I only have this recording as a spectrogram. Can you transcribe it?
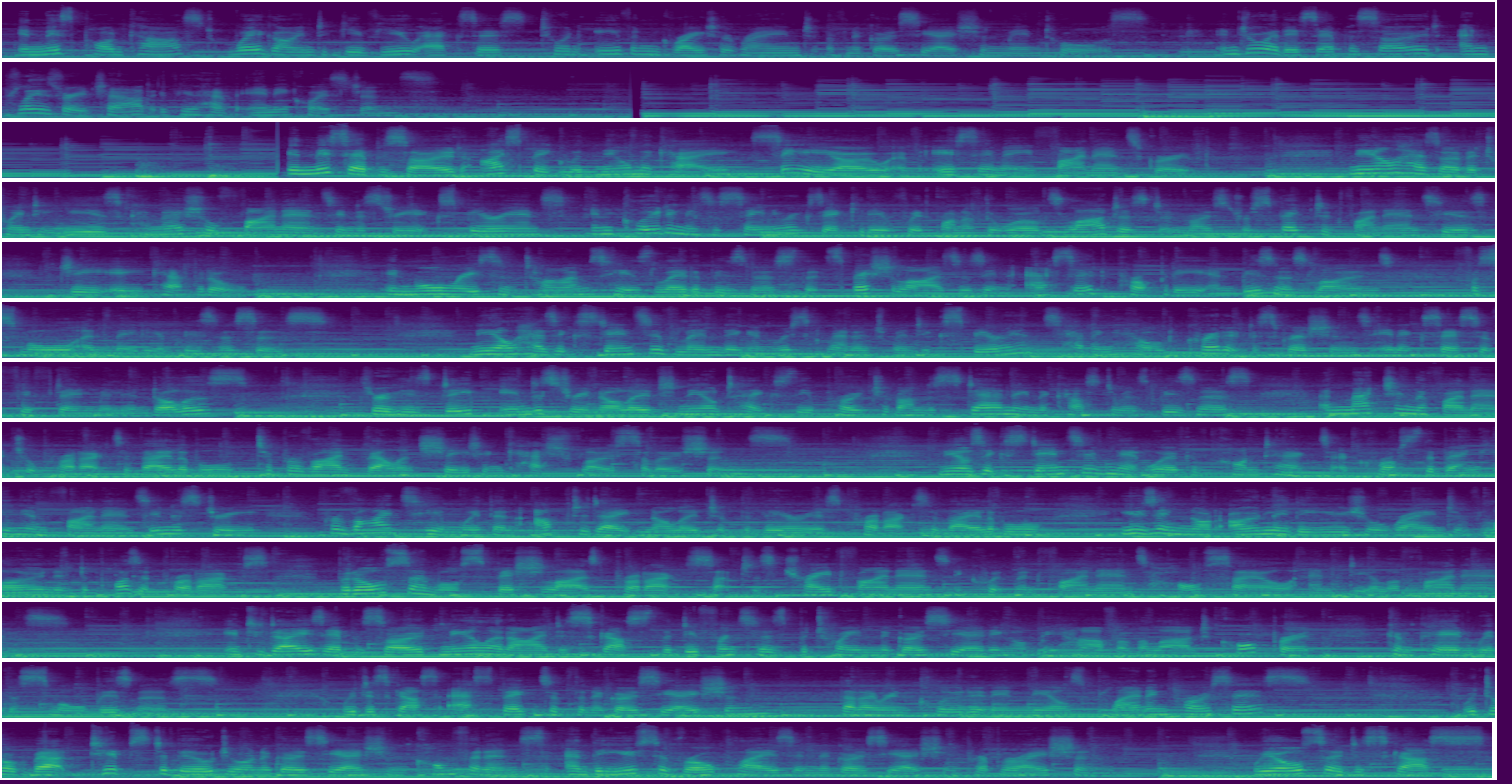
In this podcast, we're going to give you access to an even greater range of negotiation mentors. Enjoy this episode and please reach out if you have any questions. In this episode, I speak with Neil McKay, CEO of SME Finance Group. Neil has over 20 years commercial finance industry experience, including as a senior executive with one of the world's largest and most respected financiers, GE Capital. In more recent times, he has led a business that specialises in asset, property, and business loans for small and medium businesses. Neil has extensive lending and risk management experience, having held credit discretions in excess of $15 million. Through his deep industry knowledge, Neil takes the approach of understanding the customer's business and matching the financial products available to provide balance sheet and cash flow solutions. Neil's extensive network of contacts across the banking and finance industry provides him with an up to date knowledge of the various products available, using not only the usual range of loan and deposit products, but also more specialised products such as trade finance, equipment finance, wholesale, and dealer finance. In today's episode, Neil and I discuss the differences between negotiating on behalf of a large corporate compared with a small business. We discuss aspects of the negotiation that are included in Neil's planning process. We talk about tips to build your negotiation confidence and the use of role plays in negotiation preparation. We also discuss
